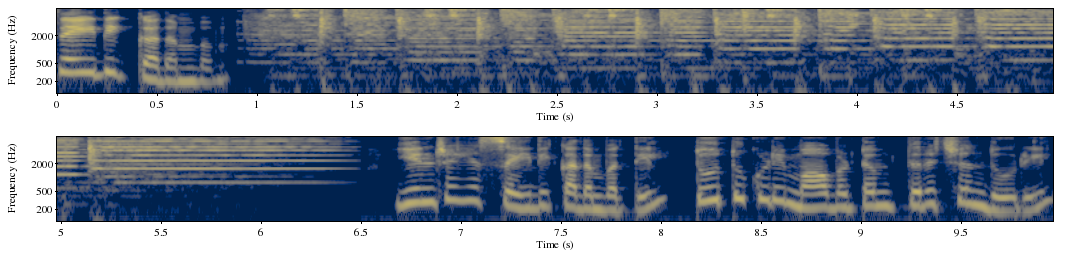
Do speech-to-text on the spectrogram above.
செய்தி கதம்பம். இன்றைய செய்தி கதம்பத்தில் தூத்துக்குடி மாவட்டம் திருச்செந்தூரில்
